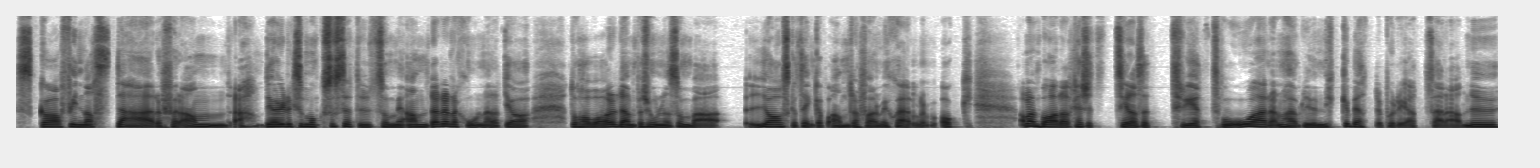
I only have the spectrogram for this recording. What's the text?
ska finnas där för andra. Det har ju liksom också sett ut som i andra relationer, att jag då har varit den personen som bara, jag ska tänka på andra för mig själv. Och ja, men bara kanske senaste tre, två åren har jag blivit mycket bättre på det. Att så här, nu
